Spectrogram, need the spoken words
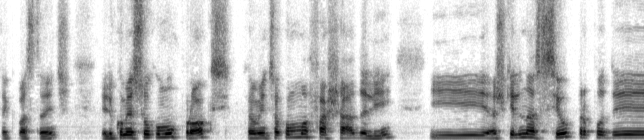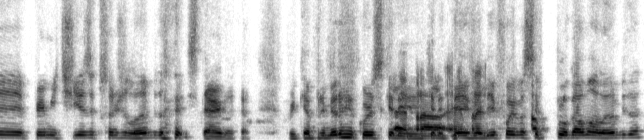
até que bastante. Ele começou como um proxy, realmente só como uma fachada ali, e acho que ele nasceu para poder permitir a execução de lambda externa, cara. Porque o primeiro recurso que ele, é pra, que ele é teve é pra... ali foi você plugar uma lambda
